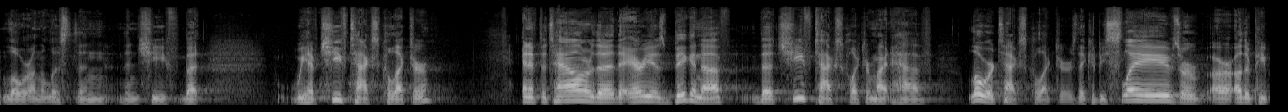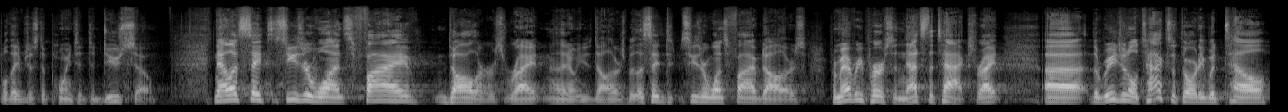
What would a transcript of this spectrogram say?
lower on the list than, than chief. But we have chief tax collector. And if the town or the, the area is big enough, the chief tax collector might have lower tax collectors. They could be slaves or, or other people they've just appointed to do so. Now, let's say Caesar wants $5, right? They don't use dollars, but let's say Caesar wants $5 from every person. That's the tax, right? Uh, the regional tax authority would tell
